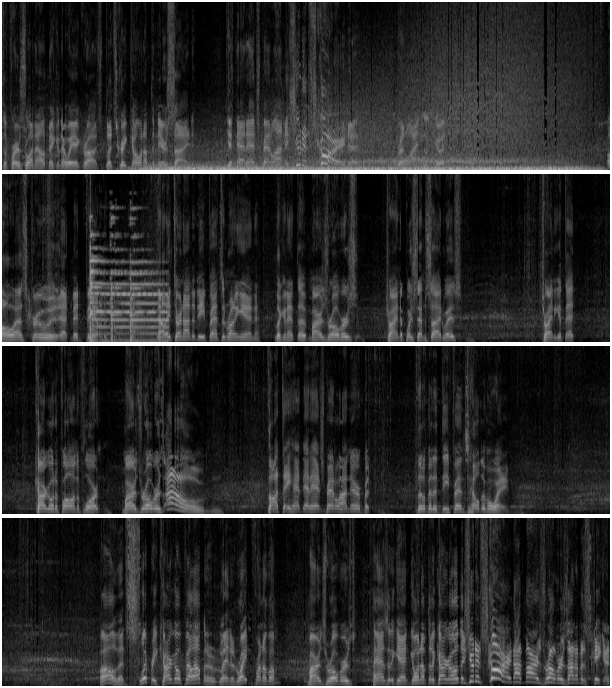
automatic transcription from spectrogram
The first one out, making their way across. Blitz Creek going up the near side. Getting that edge panel on to shoot and scored. Red Lines is good. OS crew at midfield. Now they turn on the defense and running in. Looking at the Mars Rovers, trying to push them sideways. Trying to get that cargo to fall on the floor. Mars Rovers, oh! Thought they had that hatch panel on there, but a little bit of defense held them away. Oh, that slippery cargo fell out, but it landed right in front of them. Mars Rovers has it again, going up to the cargo. Oh, the shoot and scored on Mars Rovers out of Muskegon.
